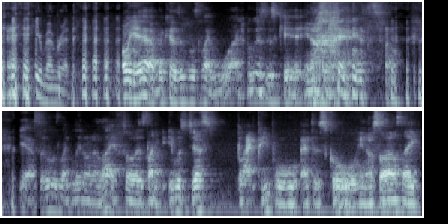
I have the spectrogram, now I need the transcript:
you remember it? oh yeah, because it was like, what? Who is this kid? You know. so, yeah, so it was like later on in life. So it's like it was just black people at the school. You know, so I was like,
